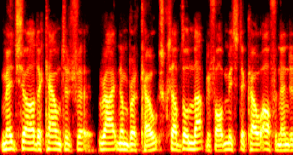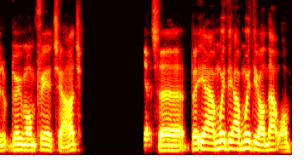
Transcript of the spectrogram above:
made sure I'd accounted for right number of coats because I've done that before, missed a coat off and ended up doing one free of charge. Yep. So, but yeah, I'm with you. I'm with you on that one.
